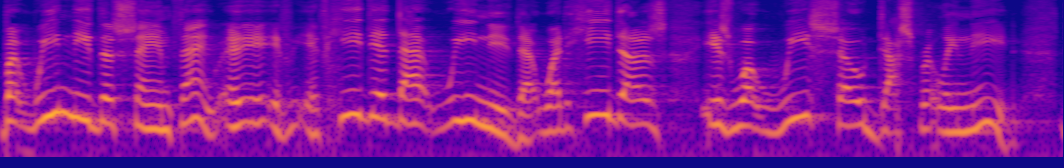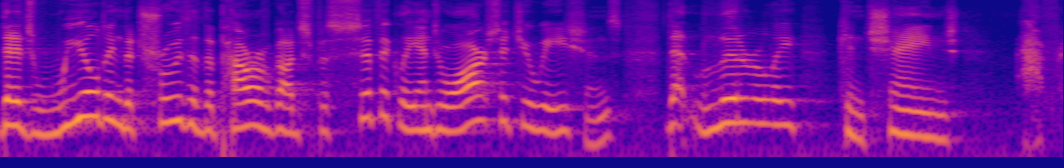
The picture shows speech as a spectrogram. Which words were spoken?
but we need the same thing. If, if He did that, we need that. What He does is what we so desperately need. That it's wielding the truth of the power of God specifically into our situations that literally can change everything.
